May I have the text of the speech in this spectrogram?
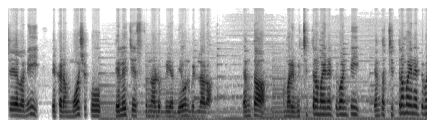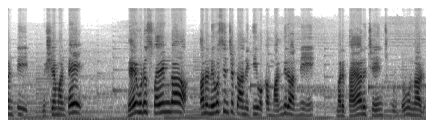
చేయాలని ఇక్కడ మోషకు తెలియచేస్తున్నాడు ప్రియ దేవుని బిడ్లారా ఎంత మరి విచిత్రమైనటువంటి ఎంత చిత్రమైనటువంటి విషయం అంటే దేవుడు స్వయంగా తను నివసించటానికి ఒక మందిరాన్ని మరి తయారు చేయించుకుంటూ ఉన్నాడు.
